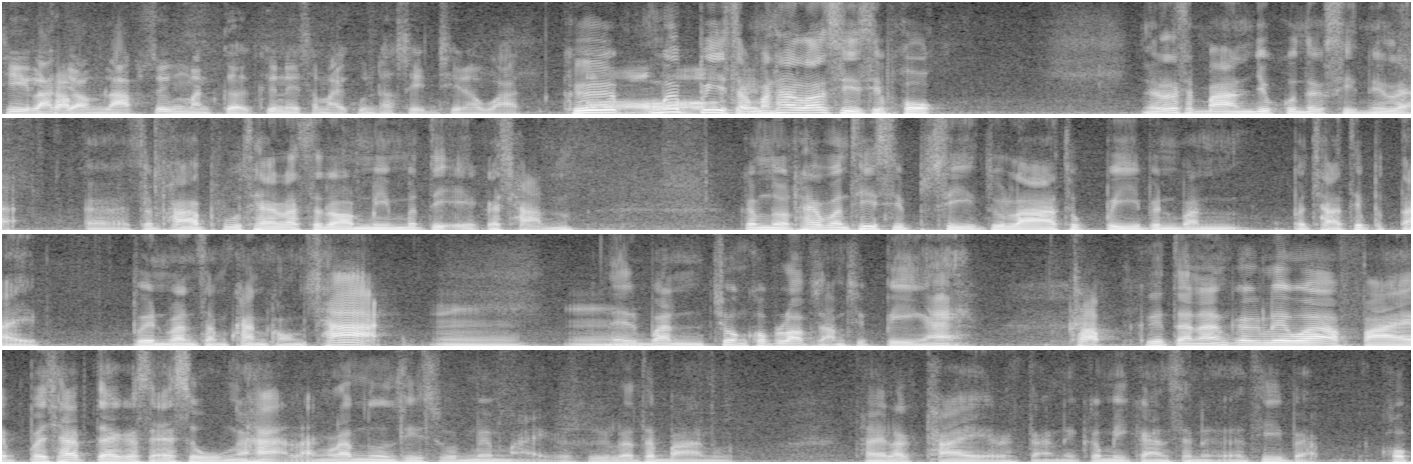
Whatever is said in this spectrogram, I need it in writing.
ที่รัฐครับยอมรับ ซึ่งมันเกิดขึ้นในสมัยคุณทักษิณชินวัตรคือออเมื่อปีโอเค2546 ในรัฐบาลยุคคุณทักษิณนี่แหละเอ่อสภาผู้แทนราษฎรมีมติเอกฉันท์กำหนดให้วันที่ 14 ตุลาทุกปีเป็นวันประชาธิปไตย เป็นวันสำคัญของชาติอืมอืมในวันช่วงครบรอบ 30 ปีไง ครับ คือตอนนั้นก็เรียกว่าฝ่ายประชาธิปไตยกระแสสูงอะฮะ หลังรัฐธรรมนูล40 ใหม่ๆ ก็คือรัฐบาล ไทยรักไทยอะไรต่างๆนี่ก็มีการเสนอที่แบบครบ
